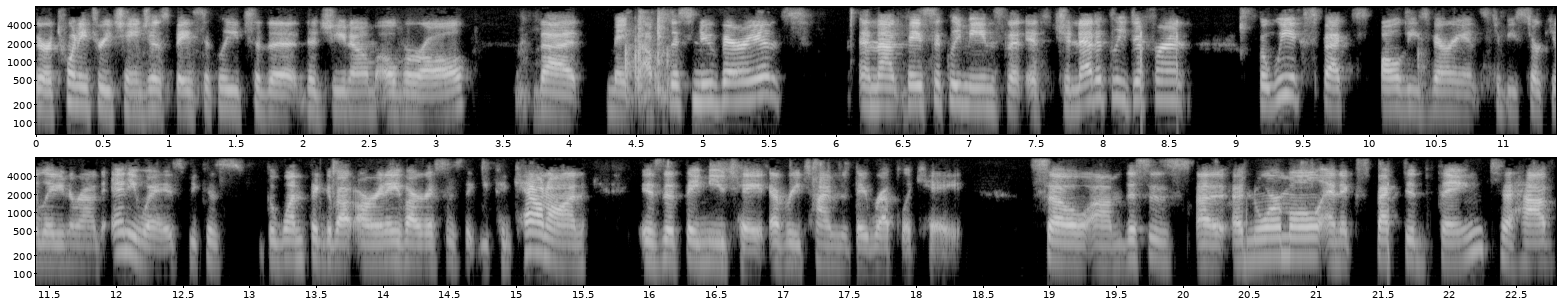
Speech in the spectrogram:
There are 23 changes basically to the the genome overall that make up this new variant. And that basically means that it's genetically different, but we expect all these variants to be circulating around anyways, because the one thing about RNA viruses that you can count on is that they mutate every time that they replicate. So um, this is a, a, normal and expected thing to have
